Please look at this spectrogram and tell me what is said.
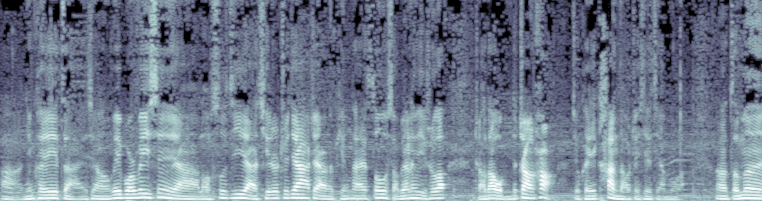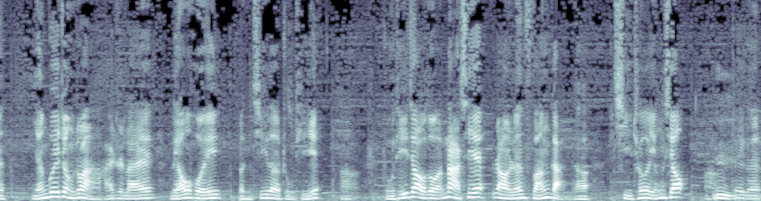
啊，您可以在像微博、微信呀、老司机呀、汽车之家这样的平台搜“小编聊汽车”，找到我们的账号就可以看到这些节目了。啊，咱们言归正传啊，还是来聊回本期的主题啊，主题叫做那些让人反感的汽车营销啊。嗯这个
